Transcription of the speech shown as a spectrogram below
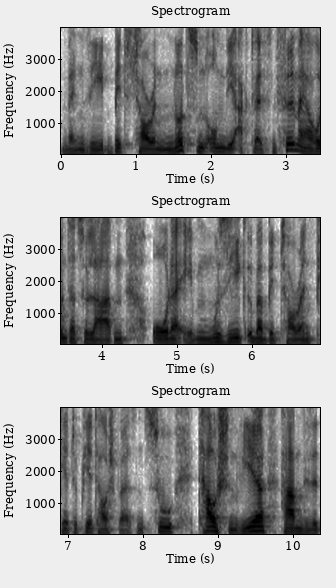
wenn sie BitTorrent nutzen, um die aktuellsten Filme herunterzuladen oder eben Musik über BitTorrent Peer-to-Peer-Tauschbörsen zu tauschen tauschen. Wir haben diese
